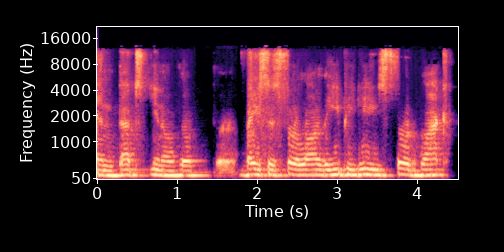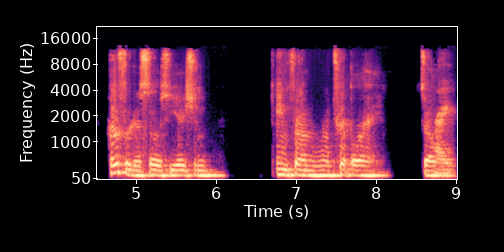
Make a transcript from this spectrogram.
and that's, you know, the, the, basis for a lot of the EPDs for the Black Hereford Association came from AAA. So, right.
